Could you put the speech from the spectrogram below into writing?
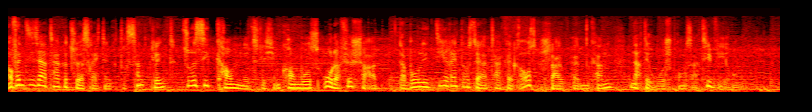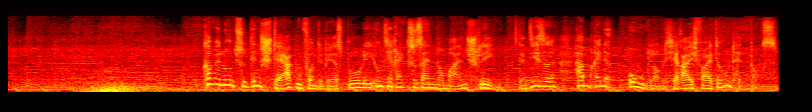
Auch wenn diese Attacke zuerst recht interessant klingt, so ist sie kaum nützlich in Kombos oder für Schaden, da Broly direkt aus der Attacke rausgeschlagen werden kann nach der Ursprungsaktivierung. Kommen wir nun zu den Stärken von DBS Broly und direkt zu seinen normalen Schlägen, denn diese haben eine unglaubliche Reichweite und Hitbox.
